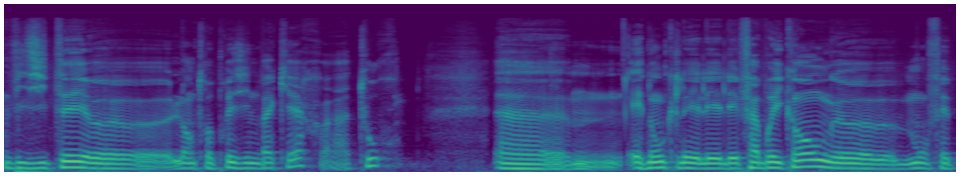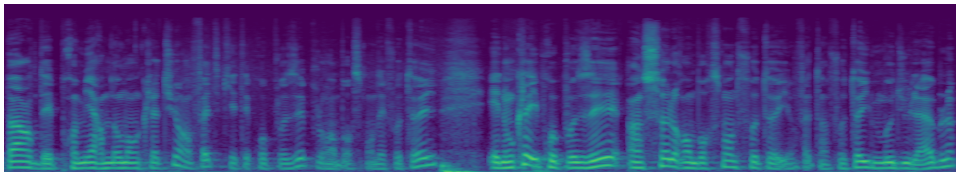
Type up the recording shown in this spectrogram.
visiter euh, l'entreprise Invacare à Tours. Euh, et donc les, fabricants euh, m'ont fait part des premières nomenclatures en fait qui étaient proposées pour le remboursement des fauteuils. Et donc là, ils proposaient un seul remboursement de fauteuil, en fait un fauteuil modulable,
